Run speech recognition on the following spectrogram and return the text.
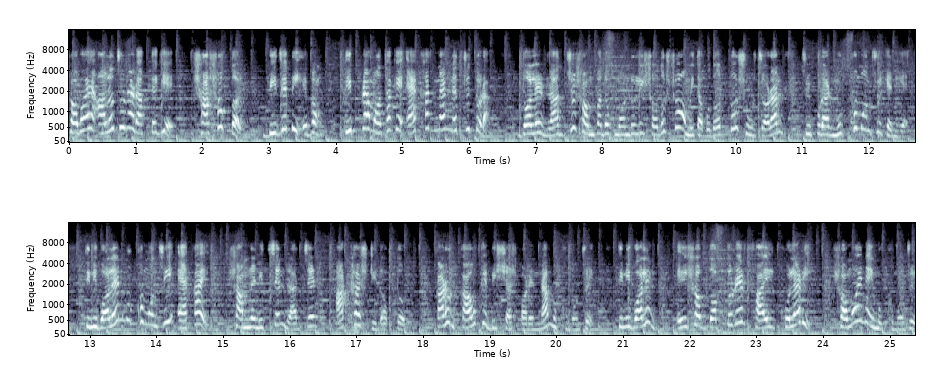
সভায় আলোচনা রাখতে গিয়ে শাসক দল, বিজেপি এবং তিপ্রা মথাকে এক হাত নেন নেতৃত্বরা। দলের রাজ্য সম্পাদক মণ্ডলীর সদস্য অমিতাভ দত্ত সুর চড়ান ত্রিপুরার মুখ্যমন্ত্রীকে নিয়ে। তিনি বলেন, মুখ্যমন্ত্রী একাই সামলে নিচ্ছেন রাজ্যের আঠাশটি দপ্তর। কারণ কাউকে বিশ্বাস করেন না মুখ্যমন্ত্রী। তিনি বলেন, এই সব দপ্তরের ফাইল খোলারই সময় নেই মুখ্যমন্ত্রী।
